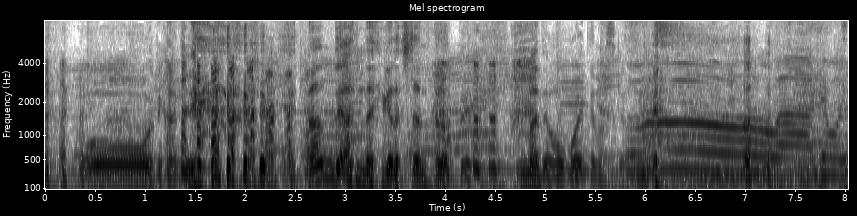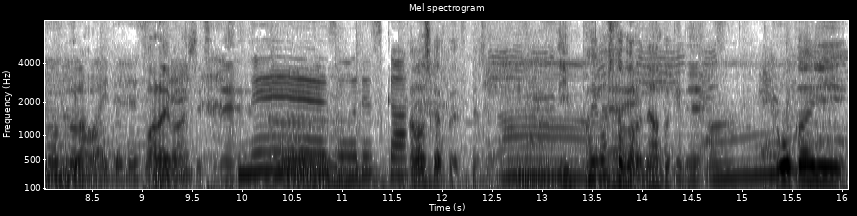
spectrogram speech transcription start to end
おーって感じ。なんであんな言い方したんだろうって今でも覚えてますけどねあーでもいいなんだろ思い出ですね。う笑い話ですね。ねそうですか楽しかったですでもうん。いっぱいいましたからねあの時ね。うん。教会に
